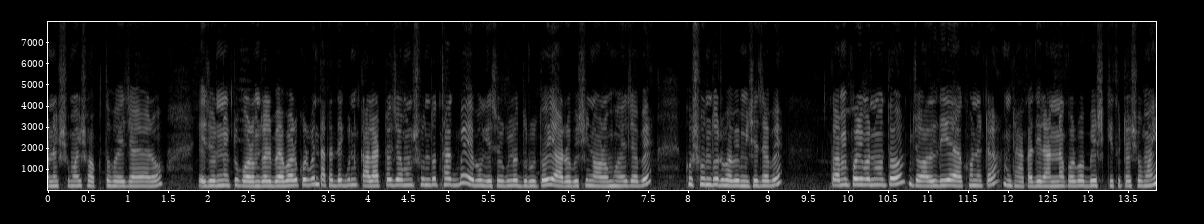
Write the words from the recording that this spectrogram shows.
অনেক সময় শক্ত হয়ে যায় আরও এই জন্য একটু গরম জল ব্যবহার করবেন। তাতে দেখবেন কালারটাও যেমন সুন্দর থাকবে এবং এঁচড়গুলো দ্রুতই আরও বেশি নরম হয়ে যাবে। খুব সুন্দরভাবে মিশে যাবে। তো আমি পরিমাণ মতো জল দিয়ে এখন এটা ঢাকা দিয়ে রান্না করব বেশ কিছুটা সময়।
